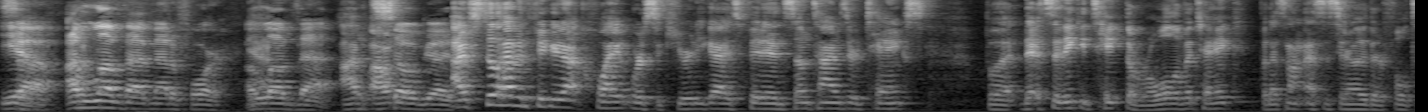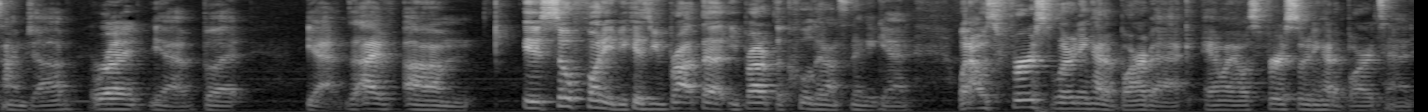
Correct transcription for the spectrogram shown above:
Yeah, I love that metaphor. I love that. I- It's I- so good. I still haven't figured out quite where security guys fit in. Sometimes they're tanks, but that, so they could take the role of a tank, but that's not necessarily their full time job. right. Yeah, but yeah, I've um, it was so funny because you brought that you brought up the cooldowns thing again. When I was first learning how to bar back and when I was first learning how to bartend,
